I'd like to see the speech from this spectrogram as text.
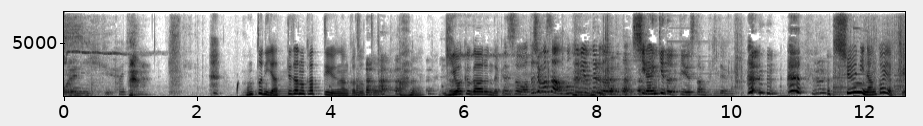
俺に弾け。本当にやってたのかっていうなんかちょっとあの疑惑があるんだけど。そう私もさ本当にやってるのって言ったら知らんけどっていうスタンプ来たよ。週に何回だっけ？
